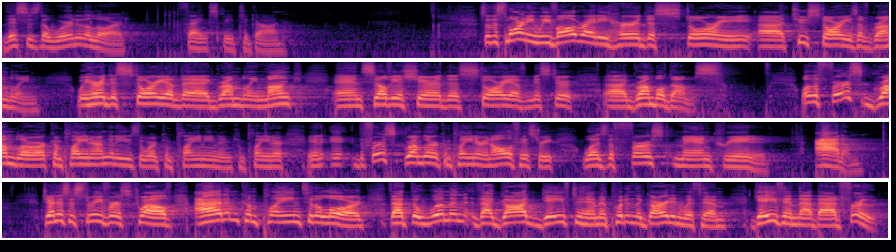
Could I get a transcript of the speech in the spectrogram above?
This is the word of the Lord. Thanks be to God. So, this morning we've already heard this story, uh, two stories of grumbling. We heard the story of the grumbling monk, and Sylvia shared the story of Mr. Uh, Grumbledumps. Well, the first grumbler or complainer, I'm going to use the word complaining and complainer, and it, the first grumbler or complainer in all of history was the first man created, Adam. Genesis 3, verse 12 Adam complained to the Lord that the woman that God gave to him and put in the garden with him gave him that bad fruit.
